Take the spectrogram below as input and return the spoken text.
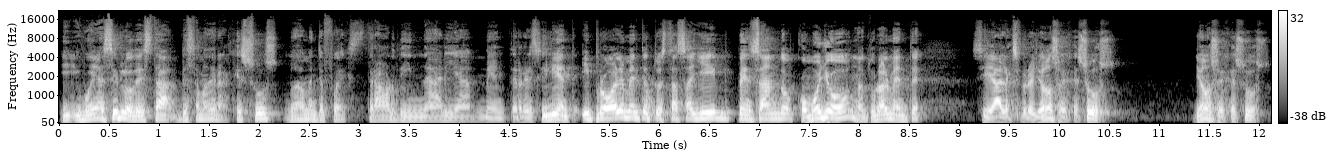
y voy a decirlo de esta, de esta manera, Jesús nuevamente fue extraordinariamente resiliente. Y probablemente tú estás allí pensando, como yo, naturalmente, sí, Alex, pero yo no soy Jesús. Yo no soy Jesús.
